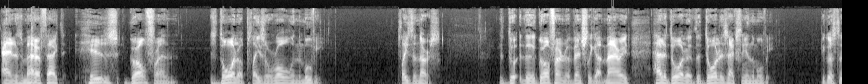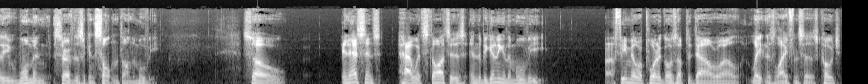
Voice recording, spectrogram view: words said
And as a matter of fact, his girlfriend, his daughter, plays a role in the movie. Plays the nurse. The, the girlfriend eventually got married, had a daughter. The daughter's actually in the movie because the woman served as a consultant on the movie. So, in essence, how it starts is in the beginning of the movie, a female reporter goes up to Royal late in his life and says, Coach,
